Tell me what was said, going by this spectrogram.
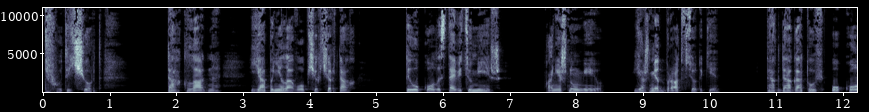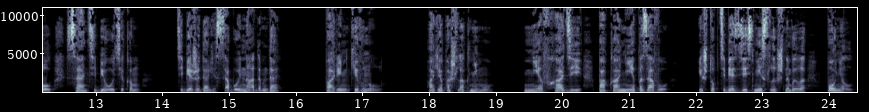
Тьфу ты, черт! Так, ладно, я поняла в общих чертах. Ты уколы ставить умеешь? Конечно, умею. Я ж медбрат все-таки. Тогда готовь укол с антибиотиком. Тебе же дали с собой на дом, да? Парень кивнул. А я пошла к нему. «Не входи, пока не позову. И чтоб тебя здесь не слышно было, понял?»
